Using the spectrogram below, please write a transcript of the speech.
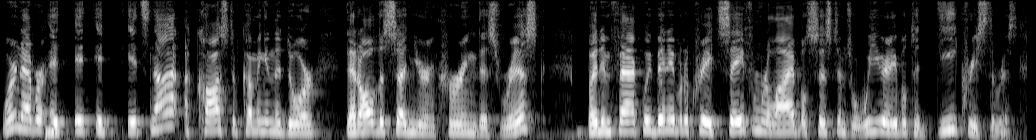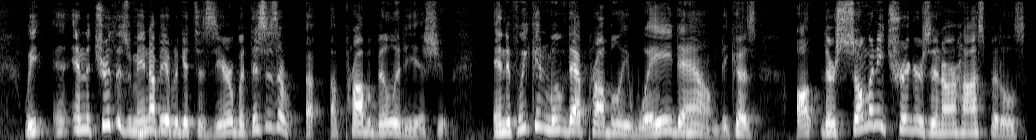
We're never, it, it, it, it's not a cost of coming in the door that all of a sudden you're incurring this risk. But in fact, we've been able to create safe and reliable systems where we are able to decrease the risk. We, and the truth is, we may not be able to get to zero, but this is a, a, a probability issue. And if we can move that probability way down, because all, there's so many triggers in our hospitals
